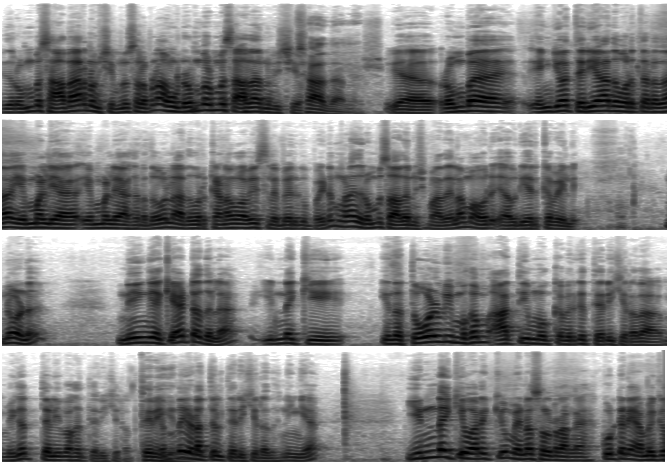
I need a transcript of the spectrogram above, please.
இது ரொம்ப சாதாரண விஷயம். இன்னும் சொல்லப்போனால் அவங்க ரொம்ப ரொம்ப சாதாரண விஷயம். சாதாரண ரொம்ப எங்கேயோ தெரியாத ஒருத்தர் தான் எம்எல்ஏ எம்எல்ஏ ஆகிறதோ இல்லை அது ஒரு கனவாகவே சில பேருக்கு போயிடும். ஆனால் அது ரொம்ப சாதாரண விஷயம். அதெல்லாம் அவர் அவர் ஏற்கவே இல்லை. இன்னொன்று நீங்கள் கேட்டதில் இன்னைக்கு இந்த தோல்வி முகம் அதிமுகவிற்கு தெரிகிறதா? மிக தெளிவாக தெரிகிறது. எந்த இடத்தில் தெரிகிறது? நீங்கள் இன்னைக்கு வரைக்கும் என்ன சொல்கிறாங்க கூட்டணி அமைக்க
